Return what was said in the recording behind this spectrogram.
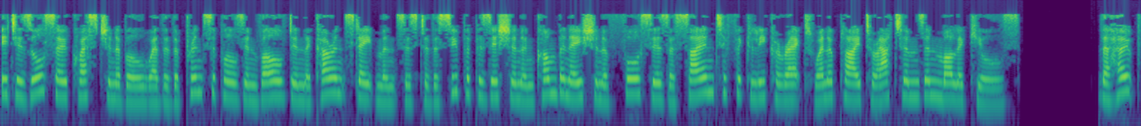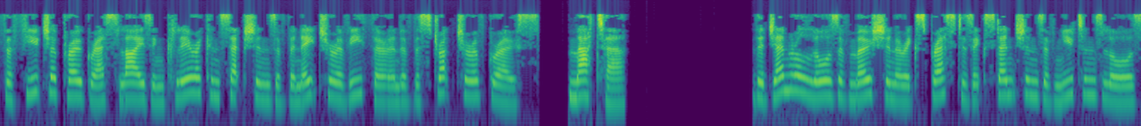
It is also questionable whether the principles involved in the current statements as to the superposition and combination of forces are scientifically correct when applied to atoms and molecules. The hope for future progress lies in clearer conceptions of the nature of ether and of the structure of gross matter. The general laws of motion are expressed as extensions of Newton's laws.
